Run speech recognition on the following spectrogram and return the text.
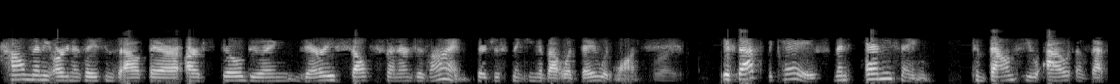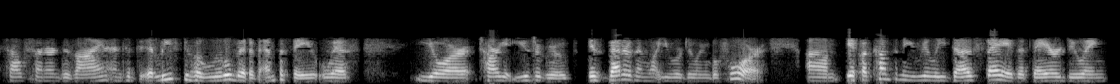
how many organizations out there are still doing very self-centered design. They're just thinking about what they would want. Right. If that's the case, then anything to bounce you out of that self-centered design and to at least do a little bit of empathy with your target user group is better than what you were doing before um, if a company really does say that they are doing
